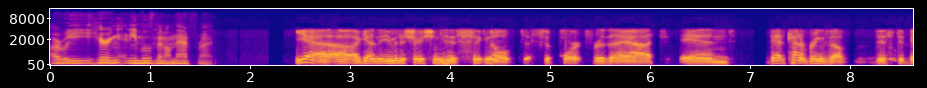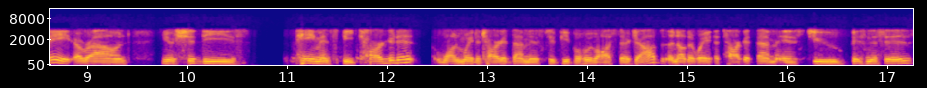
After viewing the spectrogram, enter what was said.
Are we hearing any movement on that front? Yeah, uh, again, the administration has signaled support for that, and that kind of brings up this debate around, you know, should these payments be targeted? One way to target them is to people who lost their jobs. Another way to target them is to businesses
